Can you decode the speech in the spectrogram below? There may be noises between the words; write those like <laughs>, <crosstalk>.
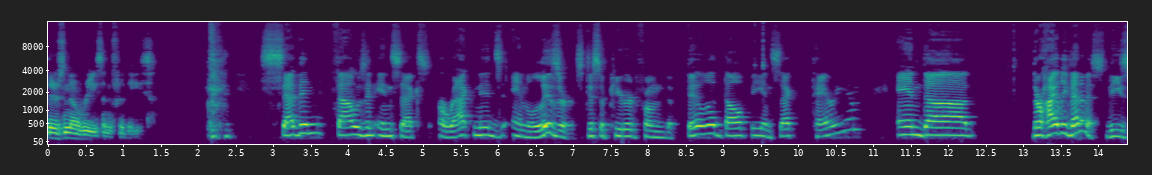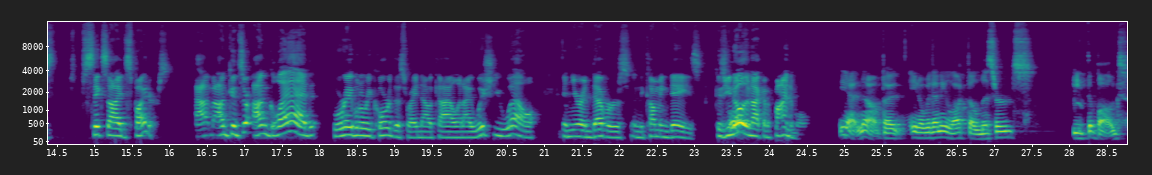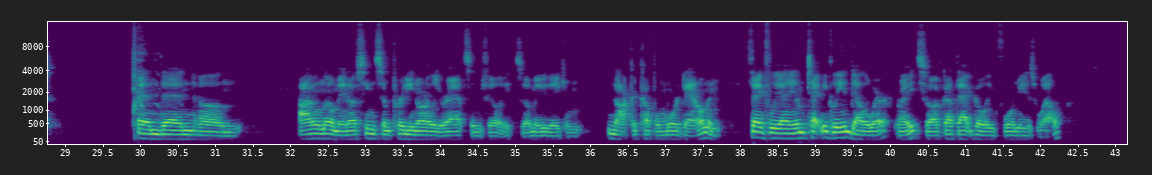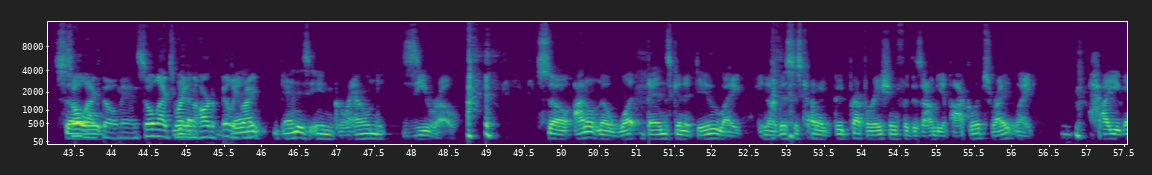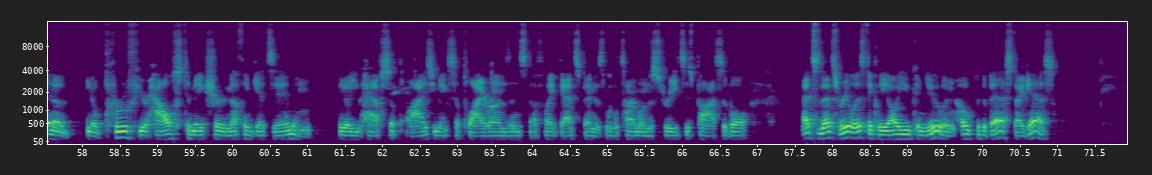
There's no reason for these. 7,000 insects, arachnids, and lizards disappeared from the Philadelphia Insectarium. And uh, they're highly venomous, these six eyed spiders. I'm, I'm concerned. I'm glad we're able to record this right now, Kyle, and I wish you well in your endeavors in the coming days because you know they're not going to find them all. Yeah, no, but you know, with any luck, the lizards eat the bugs, and <laughs> then um, I don't know, man. I've seen some pretty gnarly rats in Philly, so maybe they can knock a couple more down. And thankfully, I am technically in Delaware, right? So I've got that going for me as well. So, Solak, though, man, Solak's right yeah, in the heart of Philly, ben, right? Ben is in ground zero. <laughs> so I don't know what Ben's gonna do. Like you know, this is kind of good preparation for the zombie apocalypse, right? Like, how you gonna, you know, proof your house to make sure nothing gets in, and you know, you have supplies, you make supply runs and stuff like that. Spend as little time on the streets as possible. That's that's realistically all you can do, and hope for the best, I guess.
